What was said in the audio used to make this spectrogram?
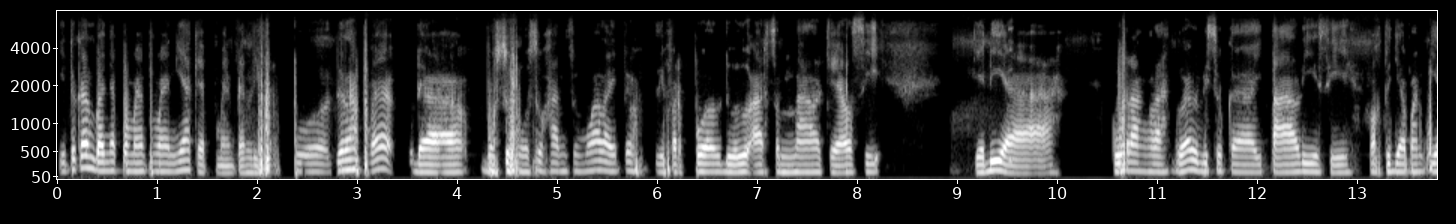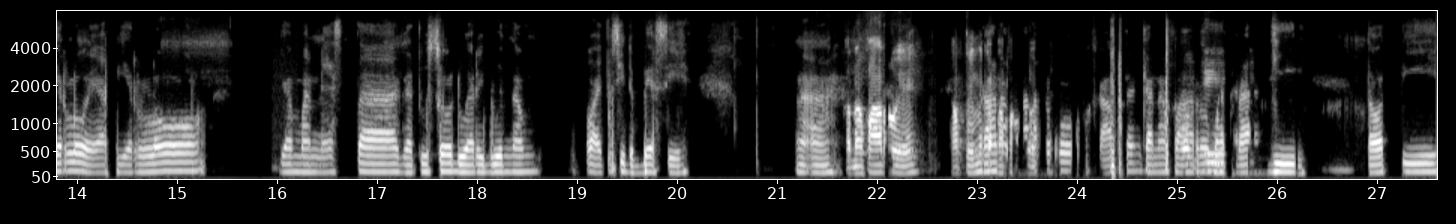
itu kan banyak pemain-pemainnya kayak pemain-pemain Liverpool. Udah lah pokoknya udah musuh-musuhan semua lah itu Liverpool dulu Arsenal, Chelsea. Jadi ya kurang lah. Gue lebih suka Itali sih. Waktu zaman Pirlo ya, Pirlo, zaman Nesta, Gattuso 2006. Wah itu sih the best sih. Uh -uh. Faro ya. Kaptennya Faro. Kapten Faro, okay. Materazzi, Totti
